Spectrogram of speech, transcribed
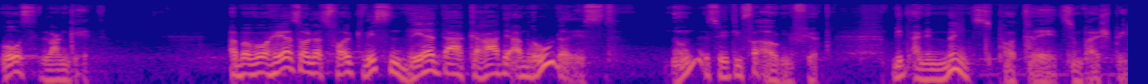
wo es lang geht. Aber woher soll das Volk wissen, wer da gerade am Ruder ist? Nun, es wird ihm vor Augen geführt mit einem Münzporträt zum Beispiel.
